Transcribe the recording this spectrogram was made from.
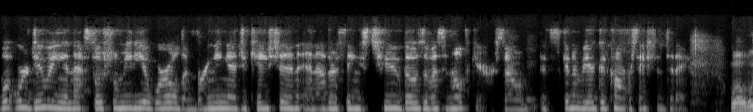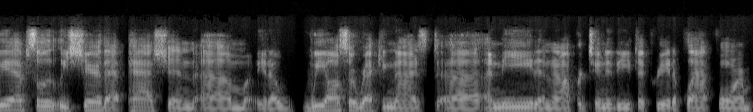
what we're doing in that social media world and bringing education and other things to those of us in healthcare. So it's going to be a good conversation today. Well, we absolutely share that passion. Um, you know, we also recognized uh, a need and an opportunity to create a platform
